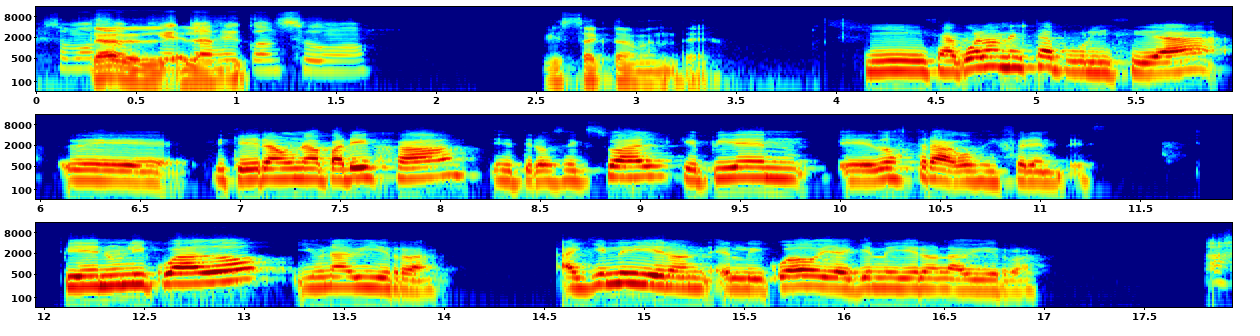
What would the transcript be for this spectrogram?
Somos objetos de consumo. Exactamente. ¿Y se acuerdan de esta publicidad de, que era una pareja heterosexual que piden eh, dos tragos diferentes? Piden un licuado y una birra. ¿A quién le dieron el licuado y a quién le dieron la birra? Ah,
